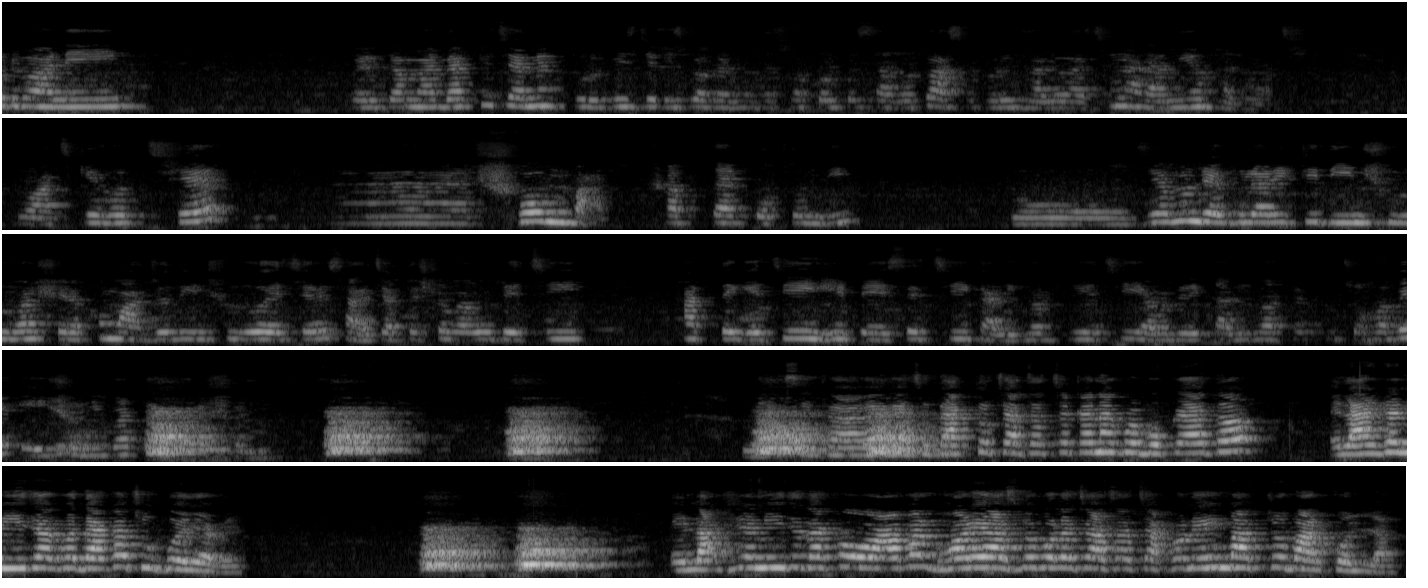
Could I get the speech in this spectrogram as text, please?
Good morning welcome my back to channel পুরোপিস ডেলিস ব্লগের মধ্যে সকলকে স্বাগত, আশা করি ভালো আছেন আর আমিও ভালো আছি। তো আজকে হচ্ছে সোমবার, সপ্তাহের প্রথম দিন। তো যেমন রেগুলারিটি দিন শুরু হয়, সেরকম আজও দিন শুরু হয়েছে। সাড়ে চারটের সময় উঠেছি, হাঁটতে গেছি, হেঁটে এসেছি, কালীঘর ধুয়েছি আমাদের এই কালীঘরটা পুজো হবে এই শনিবার তারপরে শনিবার মাছে খাওয়া হয়ে গেছে দেখ তো চাচাচ্ছে কেন একবার বকে আয় তো এই লাঠিটা নিয়ে যা একবার দেখা, চুপ হয়ে যাবে। এই লাঠিটা নিয়ে দেখো ও আবার ঘরে আসবে বলে চাচা এখন এই মাত্র বার করলাম।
